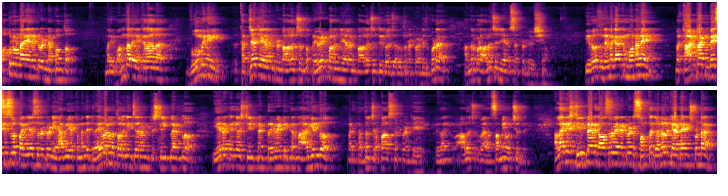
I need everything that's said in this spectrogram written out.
అప్పులు ఉన్నాయనేటువంటి నెపంతో మరి వందల ఎకరాల భూమిని కబ్జా చేయాలనేటువంటి ఆలోచనతో ప్రైవేట్ పరం చేయాలనే ఆలోచనతో ఈరోజు జరుగుతున్నటువంటిది కూడా అందరూ కూడా ఆలోచన చేయాల్సినటువంటి విషయం. ఈరోజు నిన్నగాక మొన్ననే మరి కాంట్రాక్ట్ బేసిస్లో పనిచేస్తున్నటువంటి యాభై ఒక్క మంది డ్రైవర్లు తొలగించారన్నట్టు స్టీల్ ప్లాంట్లో ఏ రకంగా స్టీల్ ప్లాంట్ ప్రైవేటీకరణ ఆగిందో మరి పెద్దలు చెప్పాల్సినటువంటి విధంగా ఆలోచన సమయం వచ్చింది. అలాగే స్టీల్ ప్లాంట్కి అవసరమైనటువంటి సొంత గనులు కేటాయించకుండా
